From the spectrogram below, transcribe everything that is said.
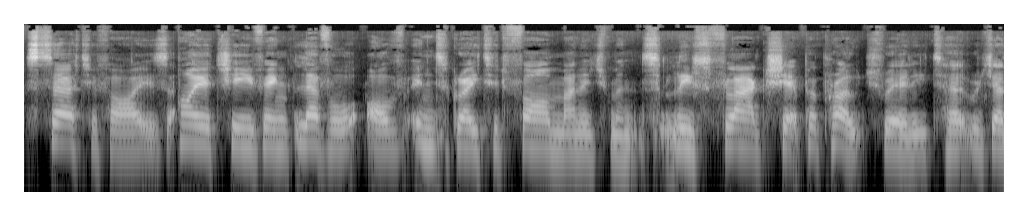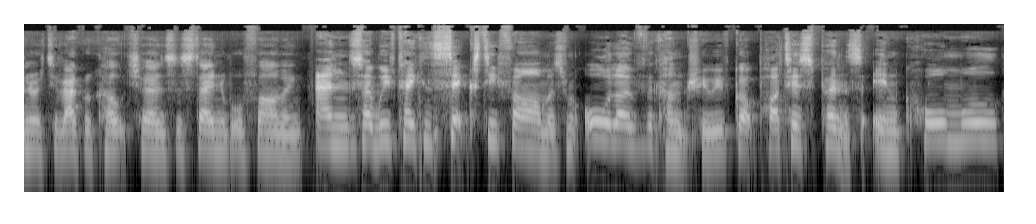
certifies high achieving level of integrated farm management, Leaf's flagship approach really to regenerative agriculture and sustainable farming. And so we've taken 60 farmers from all over the country. We've got participants in Cornwall,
